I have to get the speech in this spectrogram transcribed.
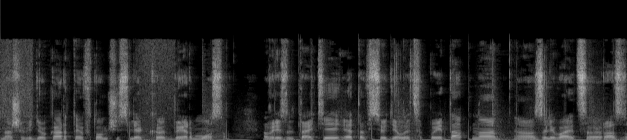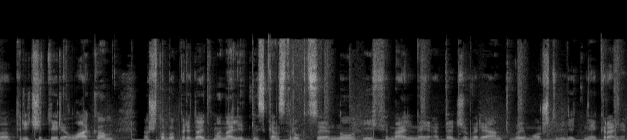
нашей видеокарты, в том числе к DRMOS. В результате это все делается заливается поэтапно, а, заливается раза 3-4 лаком, чтобы придать монолитность конструкции. Ну и финальный, опять же, вариант вы можете видеть на экране.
